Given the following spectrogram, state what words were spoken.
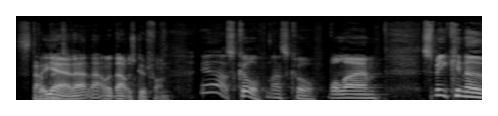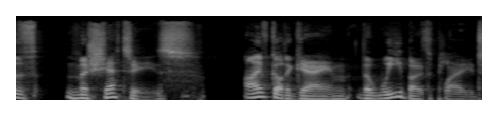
Standard. But yeah, that that was, that was good fun. Yeah, that's cool. That's cool. Well, um, speaking of machetes, I've got a game that we both played.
